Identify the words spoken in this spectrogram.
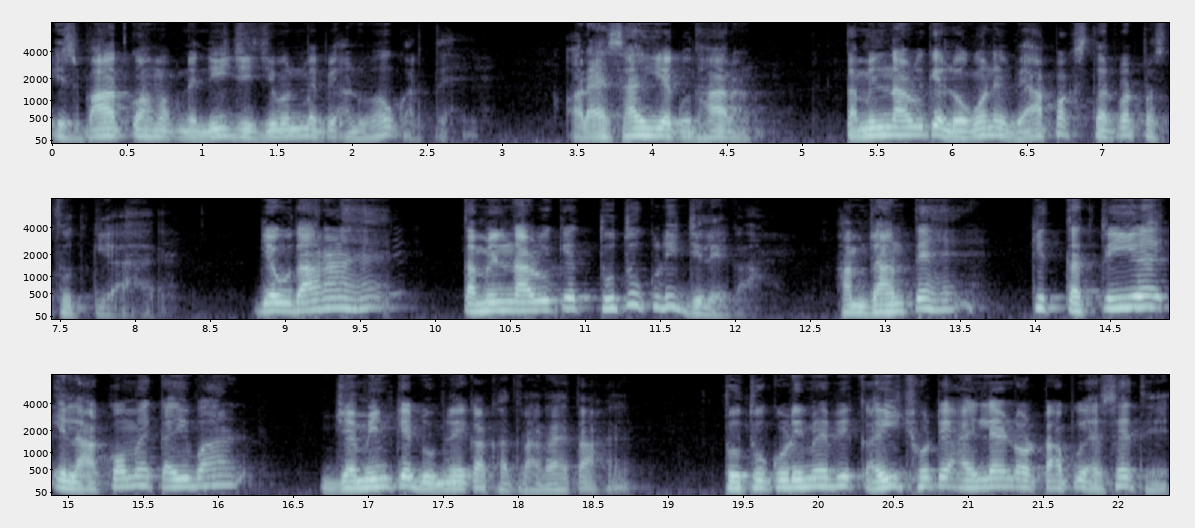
इस बात को हम अपने निजी जीवन में भी अनुभव करते हैं। और ऐसा ही एक उदाहरण तमिलनाडु के लोगों ने व्यापक स्तर पर प्रस्तुत किया है। ये उदाहरण है तमिलनाडु के तूतुकुड़ी ज़िले का। हम जानते हैं कि तटीय इलाकों में कई बार ज़मीन के डूबने का खतरा रहता है। तूतुकुड़ी में भी कई छोटे आइलैंड और टापू ऐसे थे,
